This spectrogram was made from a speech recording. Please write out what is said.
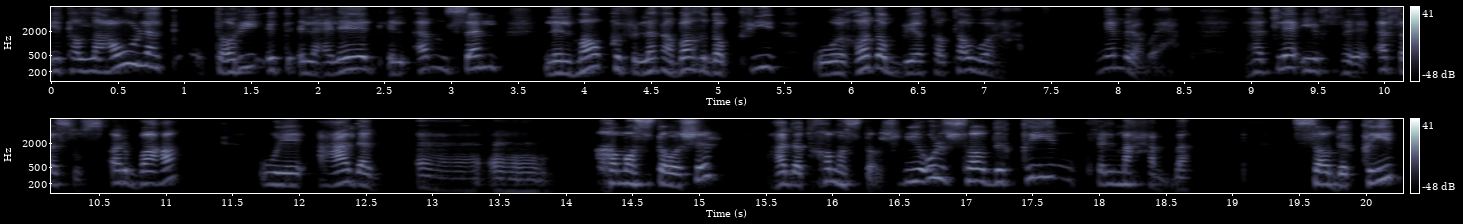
يطلعوا لك طريقة العلاج الأمثل للموقف اللي أنا بغضب فيه وغضب بيتطور عنه. نمرة واحد هتلاقي في أفسس أربعة وعدد 15 عدد 15 بيقول صادقين في المحبة صادقين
